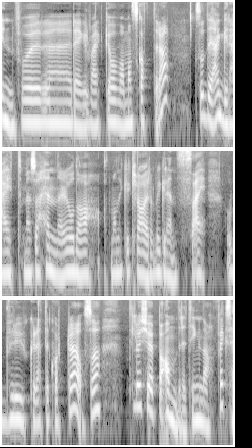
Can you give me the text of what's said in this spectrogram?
innenfor regelverket og hva man skatter av. Så det er greit, men så hender det jo da at man ikke klarer å begrense seg. Og bruker dette kortet også til å kjøpe andre ting, da. F.eks.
